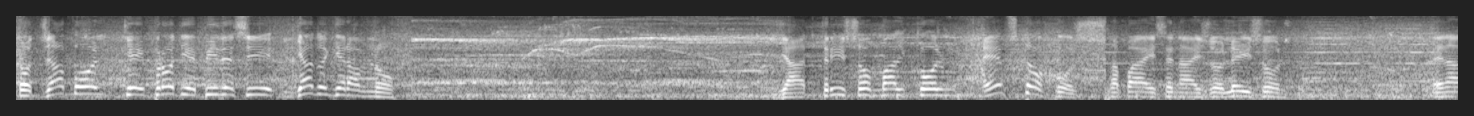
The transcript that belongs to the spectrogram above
το τζάμπολ και η πρώτη επίδεση για τον Κεραυνό. Για τρεις ο Μάλκολμ εύστοχος θα πάει σε ένα isolation. Ένα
